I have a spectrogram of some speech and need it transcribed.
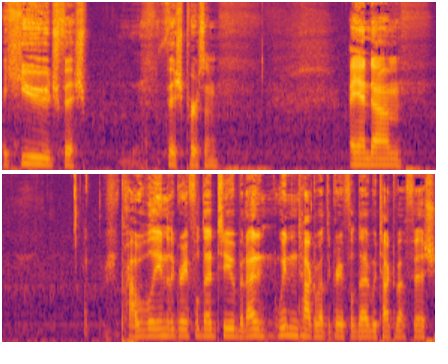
a huge Phish, Phish person, and um probably into the Grateful Dead too, but I didn't. We didn't talk about the Grateful Dead. We talked about Phish.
